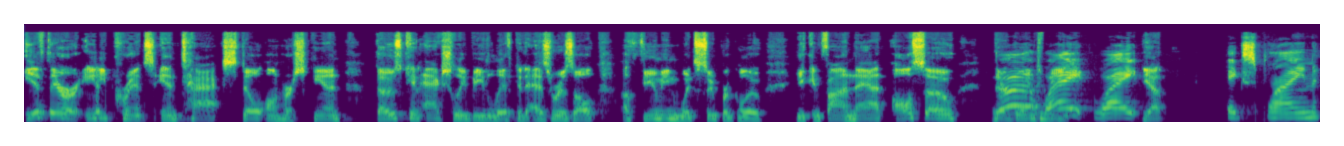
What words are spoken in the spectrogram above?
if there are any prints intact still on her skin, those can actually be lifted as a result of fuming with super glue. You can find that. Also, they're Whoa, going to wait, be wait. Yep. Explain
